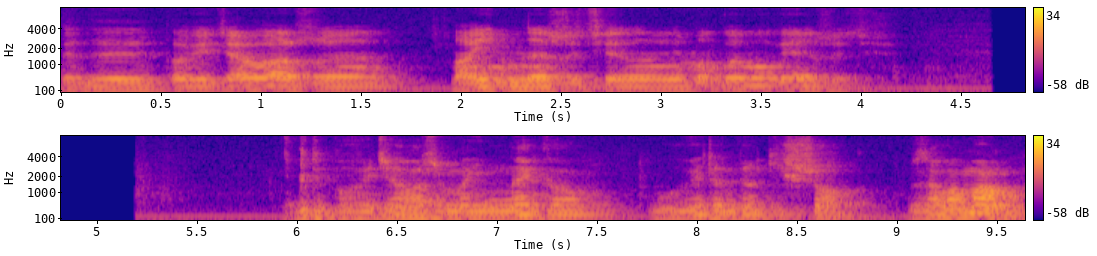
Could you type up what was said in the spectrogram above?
Gdy powiedziała, że ma inne życie, no nie mogłem uwierzyć. Gdy powiedziała, że ma innego, był jeden wielki szok. Załamałem.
